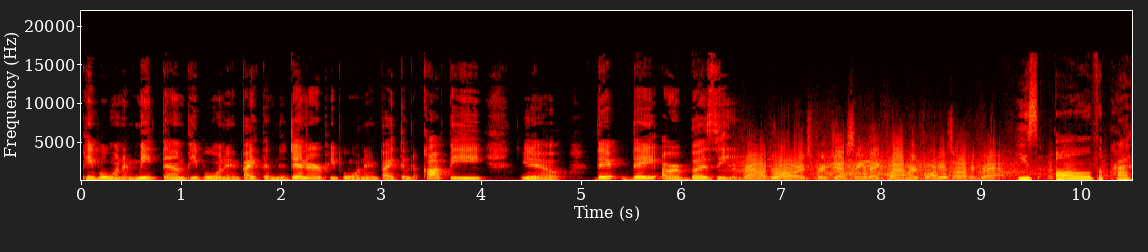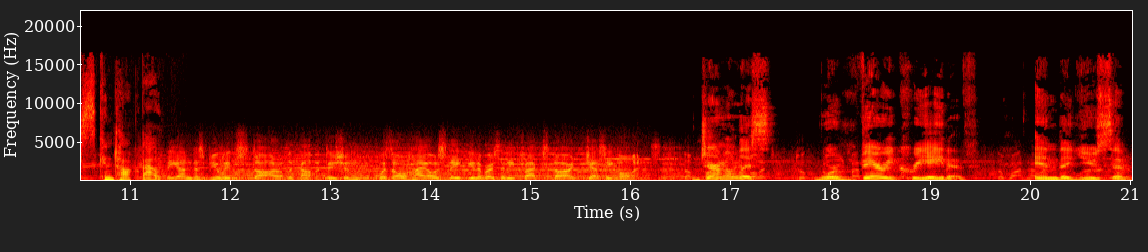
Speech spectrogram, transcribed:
People want to meet them. People want to invite them to dinner. People want to invite them to coffee. You know, they they are buzzy. The crowd roars for Jesse. They clamor for his autograph. He's all the press can talk about. The undisputed star of the competition was Ohio State University track star Jesse Owens. Journalists were very creative in the use of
